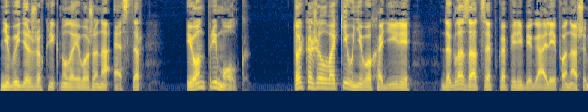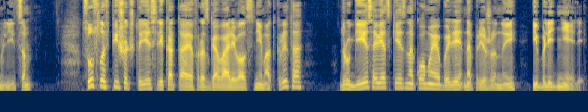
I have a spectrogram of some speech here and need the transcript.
Не выдержав, крикнула его жена Эстер – и он примолк. Только желваки у него ходили, да глаза цепко перебегали по нашим лицам. Суслов пишет, что если Катаев разговаривал с ним открыто, другие советские знакомые были напряжены и бледнели.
